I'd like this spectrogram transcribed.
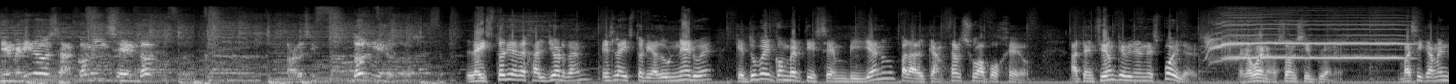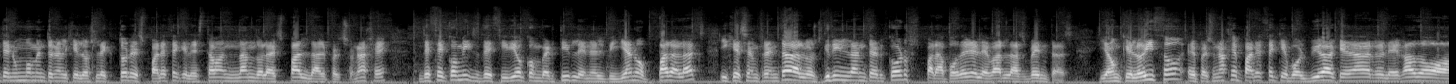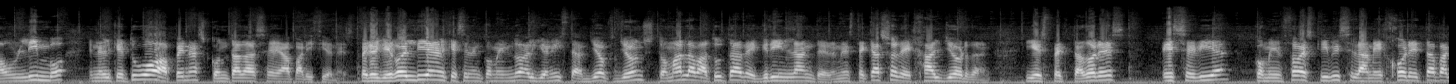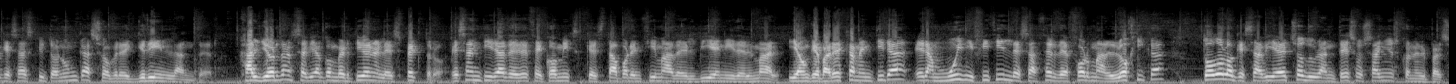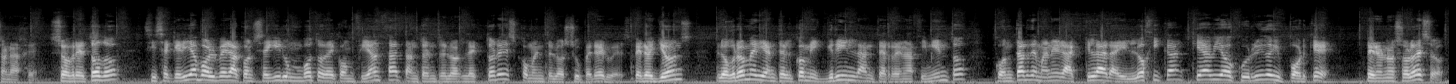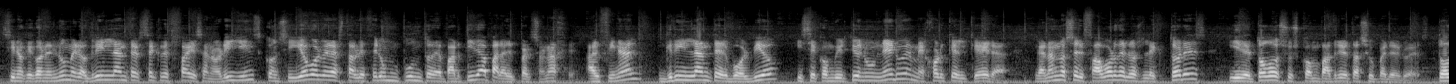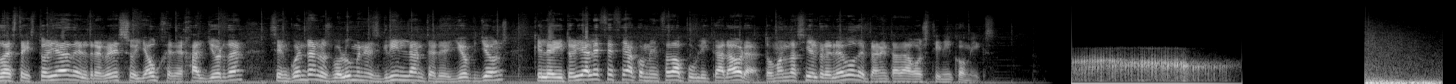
Bienvenidos a Comics en dos... Ahora sí, dos minutos. La historia de Hal Jordan es la historia de un héroe que tuvo que convertirse en villano para alcanzar su apogeo. Atención que vienen spoilers, pero bueno, son simplones. Básicamente en un momento en el que los lectores parece que le estaban dando la espalda al personaje, DC Comics decidió convertirle en el villano Parallax y que se enfrentara a los Green Lantern Corps para poder elevar las ventas. Y aunque lo hizo, el personaje parece que volvió a quedar relegado a un limbo en el que tuvo apenas contadas eh, apariciones. Pero llegó el día en el que se le encomendó al guionista Geoff Jones tomar la batuta de Green Lantern, en este caso de Hal Jordan. Y espectadores, ese día comenzó a escribirse la mejor etapa que se ha escrito nunca sobre Green Lantern. Hal Jordan se había convertido en el espectro, esa entidad de DC Comics que está por encima del bien y del mal. Y aunque parezca mentira, era muy difícil deshacer de forma lógica todo lo que se había hecho durante esos años con el personaje. Sobre todo, si se quería volver a conseguir un voto de confianza tanto entre los lectores como entre los superhéroes. Pero Jones logró mediante el cómic Green Lantern Renacimiento contar de manera clara y lógica qué había ocurrido y por qué, pero no solo eso, sino que con el número Green Lantern Secret Files and Origins consiguió volver a establecer un punto de partida para el personaje. Al final, Green Lantern volvió y se convirtió en un héroe mejor que el que era, ganándose el favor de los lectores y de todos sus compatriotas superhéroes. Toda esta historia del regreso y auge de Hal Jordan se encuentra en los volúmenes Green Lantern de Geoff Jones que la editorial ECC ha comenzado a publicar ahora, tomando así el relevo de Planeta de Agostini Comics.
